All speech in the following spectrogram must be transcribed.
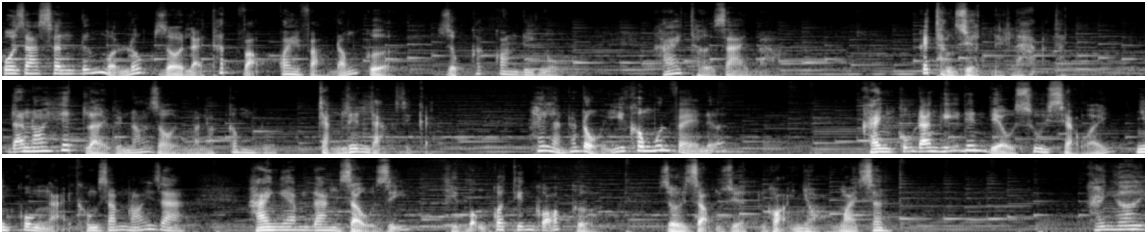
cô ra sân đứng một lúc Rồi lại thất vọng quay vào đóng cửa. Dục các con đi ngủ. Khái thở dài bảo, Cái thằng Duyệt này lạ thật. Đã nói hết lời với nó rồi mà nó câm luôn, Chẳng liên lạc gì cả. Hay là nó đổi ý không muốn về nữa? Khanh cũng đã nghĩ đến điều xui xẻo ấy, Nhưng cô ngại không dám nói ra. Hai anh em đang giàu dĩ Thì bỗng có tiếng gõ cửa, Rồi giọng Duyệt gọi nhỏ ngoài sân. Khanh ơi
